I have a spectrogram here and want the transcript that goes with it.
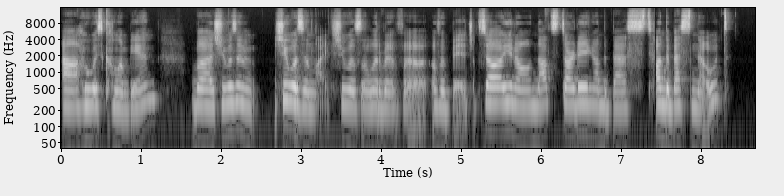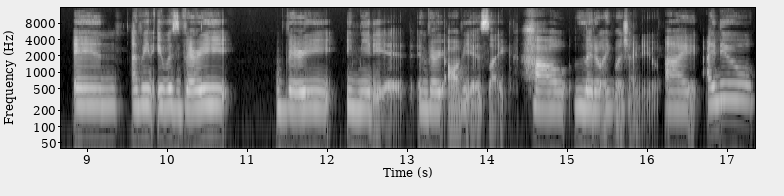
uh, who was Colombian, but she wasn't she wasn't like she was a little bit of a of a bitch. So you know, not starting on the best on the best note, and I mean it was very very immediate and very obvious like how little english i knew. I i knew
